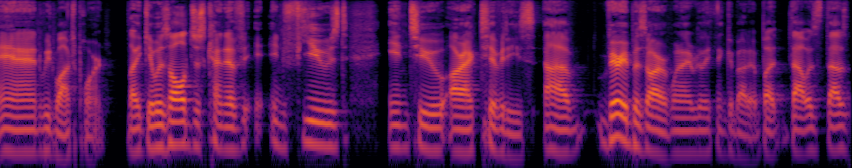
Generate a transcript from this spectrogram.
and we'd watch porn. Like it was all just kind of infused into our activities. Uh, very bizarre when I really think about it, but that was that was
